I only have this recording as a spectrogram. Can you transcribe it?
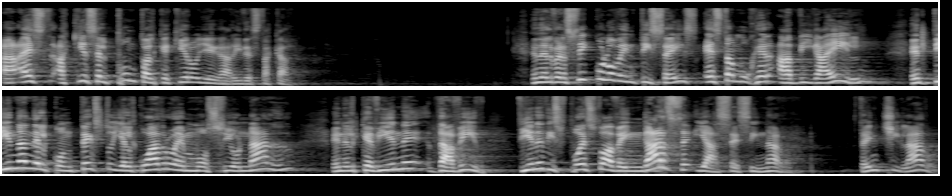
aquí es el punto al que quiero llegar y destacar. En el versículo 26, esta mujer Abigail, entiendan el contexto y el cuadro emocional en el que viene David, viene dispuesto a vengarse y a asesinar. Está enchilado,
